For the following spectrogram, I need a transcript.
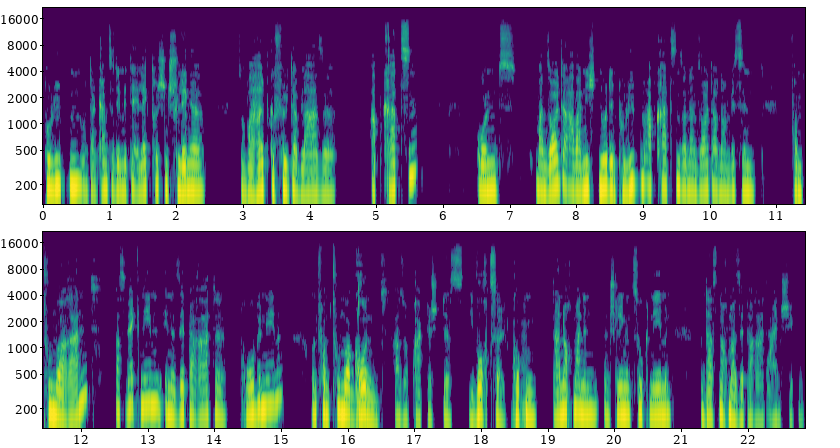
Polypen und dann kannst du den mit der elektrischen Schlinge so bei halb gefüllter Blase abkratzen. Und man sollte aber nicht nur den Polypen abkratzen, sondern sollte auch noch ein bisschen vom Tumorrand was wegnehmen, in eine separate Probe nehmen und vom Tumorgrund, also praktisch das, die Wurzel, mhm. Dann nochmal einen, einen Schlingenzug nehmen und das nochmal separat einschicken.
